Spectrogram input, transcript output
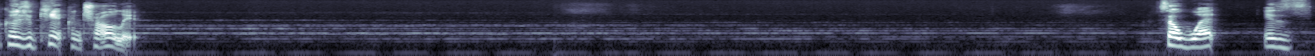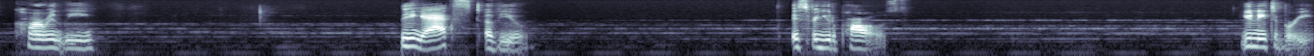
because you can't control it. So, what is currently being asked of you is for you to pause. You need to breathe.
